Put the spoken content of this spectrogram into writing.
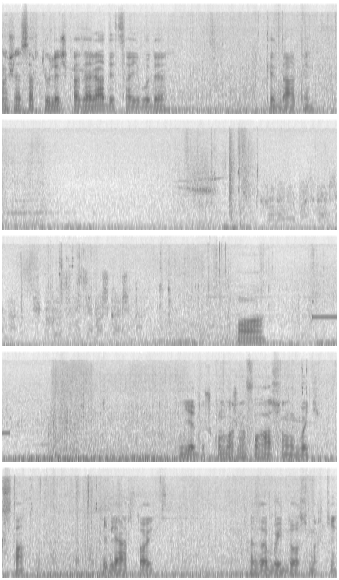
А зараз Артюлечка зарядиться і буде кидати. О. Дедушку можно фугасом убить, кста. Или артой. Забыть до смерти.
